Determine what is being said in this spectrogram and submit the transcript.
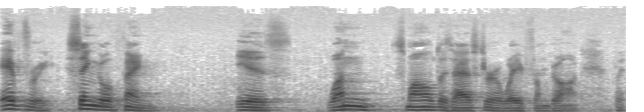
Every single thing is one small disaster away from gone. But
